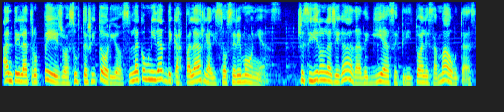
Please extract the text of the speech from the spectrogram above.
ante el atropello a sus territorios, la comunidad de Caspalá realizó ceremonias. Recibieron la llegada de guías espirituales a Mautas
